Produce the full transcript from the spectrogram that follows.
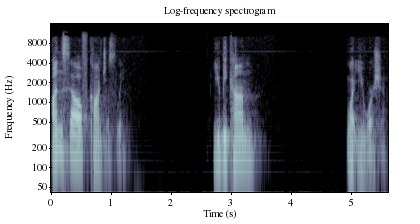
unself consciously. You become what you worship.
